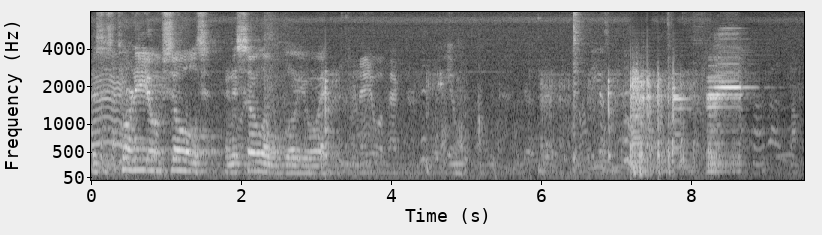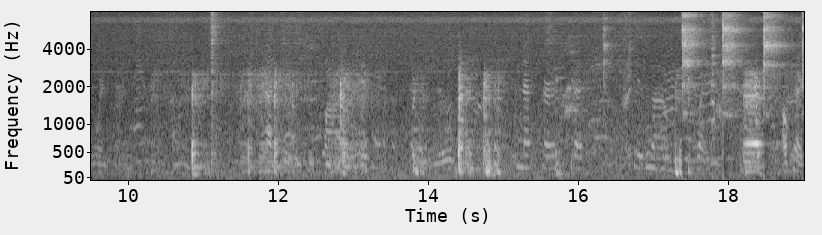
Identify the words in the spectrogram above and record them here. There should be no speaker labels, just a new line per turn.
This is Tornado of Souls, and this solo will blow you away.
Tornado of Hector.
And that's her, that's his, um, wife.
Okay.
